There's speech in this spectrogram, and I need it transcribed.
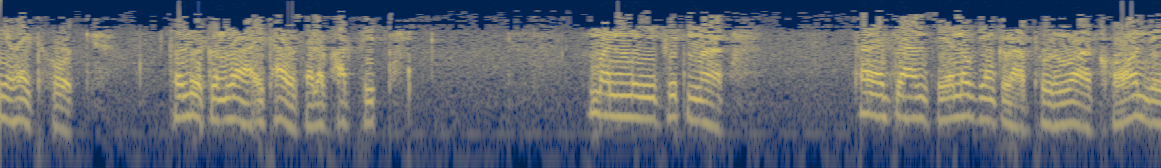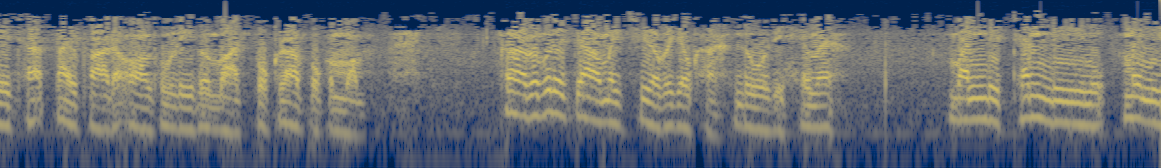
ยิ่ให้โทษเขาเรียกกันว่าไอ้เท่าสารพัดพิษ มันมีพิษมากถ้าอาจารย์เสียนกยังกราบทูลว่าขอเดชะใต้ฝ่าละอองทุลีประบาทปกราปกกระหม่อม ข้าพระพุทธเจ้าไม่เชื่อพระเจ้าค่ะ ดูสิเห็นไหมบัณฑิตชั้นดีนี่ไม่มี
